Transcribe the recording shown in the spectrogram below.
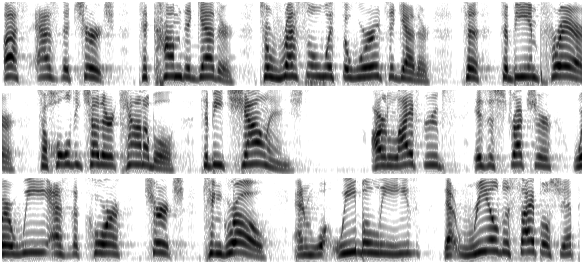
us as the church to come together, to wrestle with the word together, to, to be in prayer, to hold each other accountable, to be challenged. Our life groups is a structure where we, as the core church, can grow. And we believe that real discipleship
